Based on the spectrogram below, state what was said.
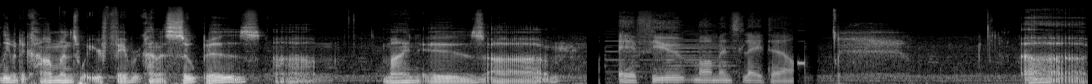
leave in the comments what your favorite kind of soup is. Um, mine is, um, A few moments later. Uh.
